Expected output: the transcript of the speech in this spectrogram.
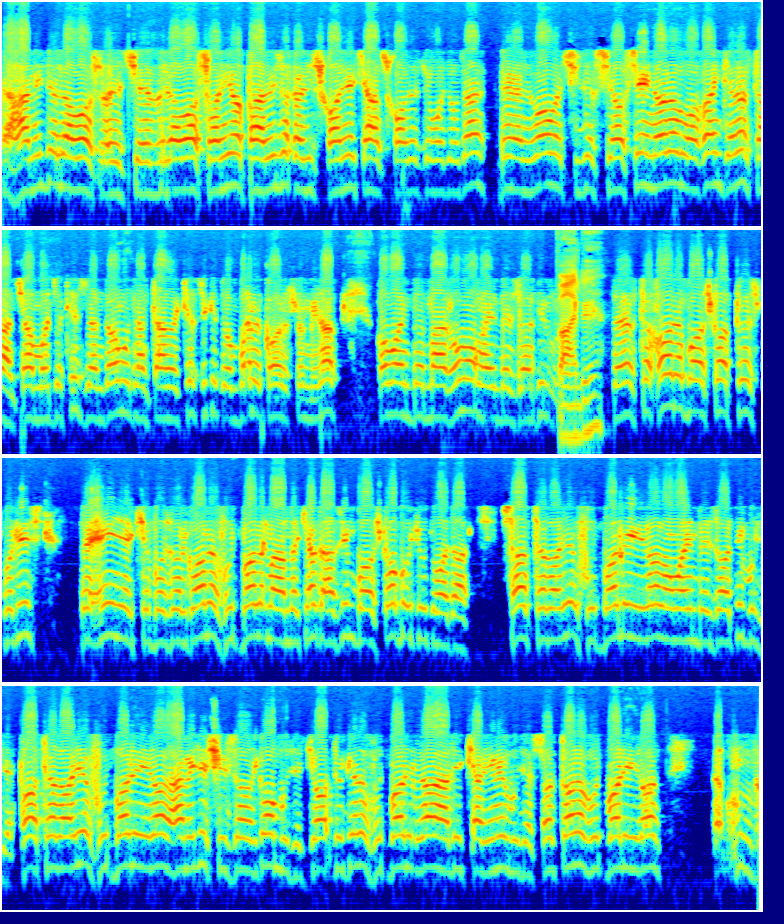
حمید لواسانی و پرویز قلیچخانی که از خارج اومده بودن به عنوان چیز سیاسی اینا رو واقعا گرفتن. چند مدتی زندان بودن تنها کسی که دنبال کارشون می‌رفت به مرحوم آقای بزادی بود. بله. به افتخار باشگاه پرسپولیس به اینه که بزرگان فوتبال مملکت از این باشگاه وجود اومدن. سر طلایه فوتبال ایران آمین بزادی بوده. پا طلایه فوتبال ایران حمید شیرزادگان بوده. جادوگر فوتبال ایران علی کریمی بوده. سلطان فوتبال ایران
